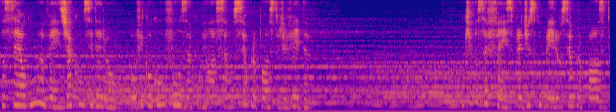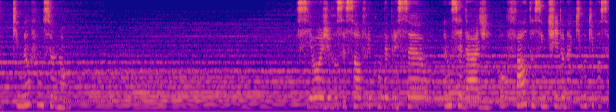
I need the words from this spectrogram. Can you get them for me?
Você alguma vez já considerou ou ficou confusa com relação ao seu propósito de vida? O que você fez para descobrir o seu propósito que não funcionou? Se hoje você sofre com depressão, ansiedade ou falta sentido naquilo que você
